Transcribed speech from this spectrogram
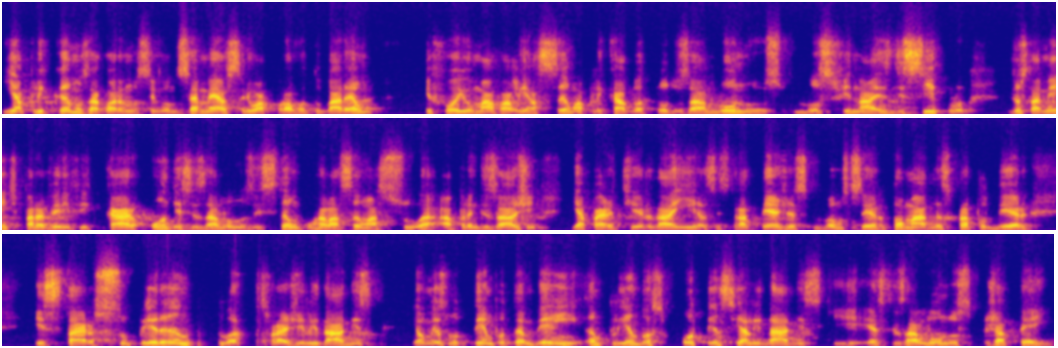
e aplicamos agora no segundo semestre A Prova Tubarão, que foi uma avaliação aplicada a todos os alunos nos finais de ciclo, justamente para verificar onde esses alunos estão com relação à sua aprendizagem e, a partir daí, as estratégias que vão ser tomadas para poder estar superando as fragilidades e, ao mesmo tempo, também ampliando as potencialidades que esses alunos já têm.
